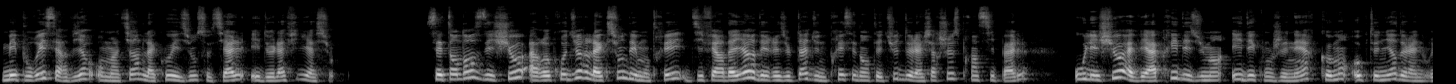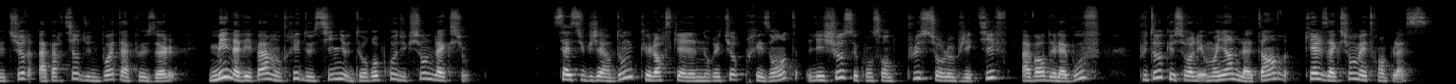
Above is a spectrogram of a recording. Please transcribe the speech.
mais pourrait servir au maintien de la cohésion sociale et de l'affiliation. Cette tendance des chiots à reproduire l'action démontrée diffère d'ailleurs des résultats d'une précédente étude de la chercheuse principale, où les chiots avaient appris des humains et des congénères comment obtenir de la nourriture à partir d'une boîte à puzzle, mais n'avaient pas montré de signes de reproduction de l'action. Ça suggère donc que lorsqu'il y a la nourriture présente, les chiots se concentrent plus sur l'objectif, avoir de la bouffe, plutôt que sur les moyens de l'atteindre, quelles actions mettre en place.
